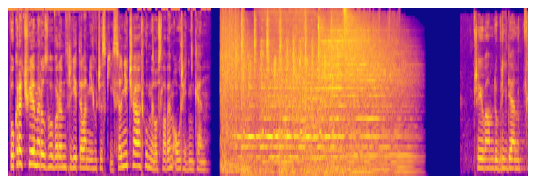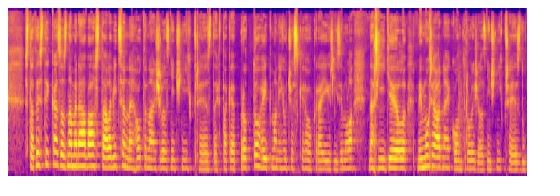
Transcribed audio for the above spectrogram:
Pokračujeme rozhovorem s ředitelem jihočeských silničářů Miloslavem Ouředníkem. Přeji vám dobrý den. Statistika zaznamenává stále více nehod na železničních přejezdech. Také proto hejtman jeho českého kraje Jiří Zimola nařídil mimořádné kontroly železničních přejezdů.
